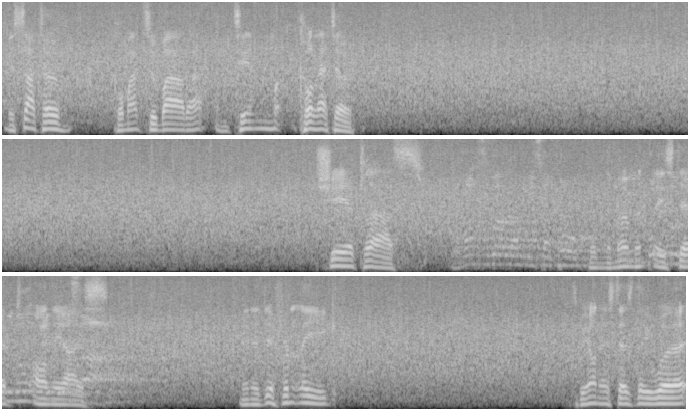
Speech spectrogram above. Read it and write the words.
Misato Komatsubara and Tim Koleto. Sheer class from the moment they stepped on the ice. In a different league, to be honest, as they were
